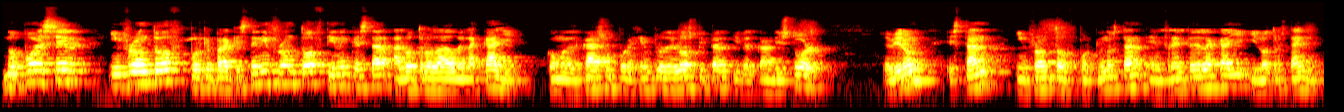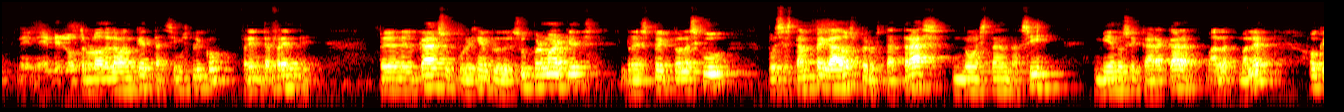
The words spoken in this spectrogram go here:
No puede ser in front of, porque para que estén in front of tienen que estar al otro lado de la calle, como en el caso, por ejemplo, del hospital y del candy store. ¿Ya vieron? Están in front of, porque uno está enfrente de la calle y el otro está en, en, en el otro lado de la banqueta. ¿Sí me explico? Frente a frente. Pero en el caso, por ejemplo, del supermarket, respecto a la school, pues están pegados, pero está atrás, no están así, viéndose cara a cara, ¿vale? ¿Vale? Ok,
